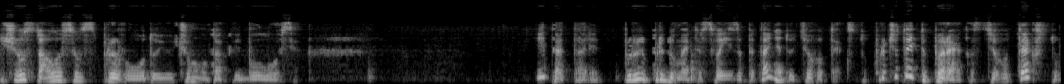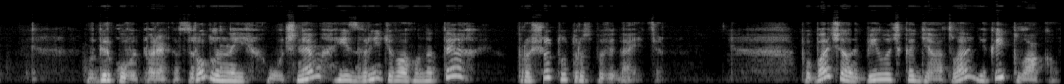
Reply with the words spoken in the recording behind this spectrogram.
Що сталося з природою? Чому так відбулося? І так далі. Придумайте свої запитання до цього тексту. Прочитайте переказ цього тексту, вибірковий переказ, зроблений учнем, і зверніть увагу на те, про що тут розповідається. Побачила білочка дятла, який плакав,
